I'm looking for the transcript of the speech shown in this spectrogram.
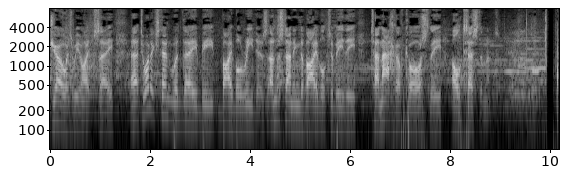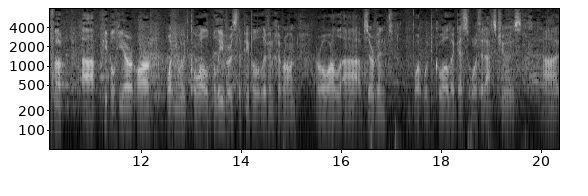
Joe, as we might say, uh, to what extent would they be Bible readers, understanding the Bible to be the Tanakh, of course, the Old Testament? Look, uh, people here are what you would call believers. The people that live in Hebron are all uh, observant, what would be called, I guess, Orthodox Jews. Uh,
